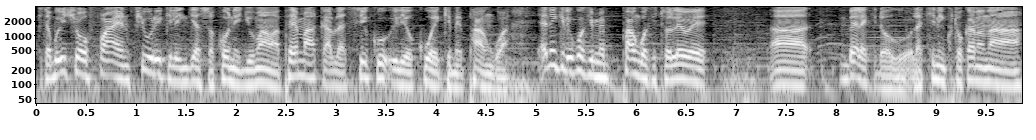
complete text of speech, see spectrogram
Kitabu hicho Fire and Fury kiliingia sokoni Ijumaa mapema kabla siku iliyokuwa kimepangwa, yani kilikuwa kimepangwa kitolewe uh, mbele kidogo, lakini kutokana na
